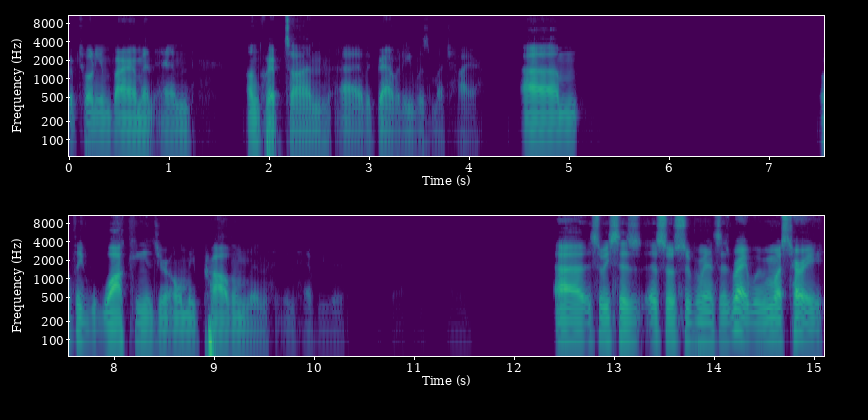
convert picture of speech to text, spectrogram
Kryptonian environment, and on Krypton, uh, the gravity was much higher. Um, I don't think walking is your only problem in. Uh, so he says, uh, so Superman says, right, well, we must hurry.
